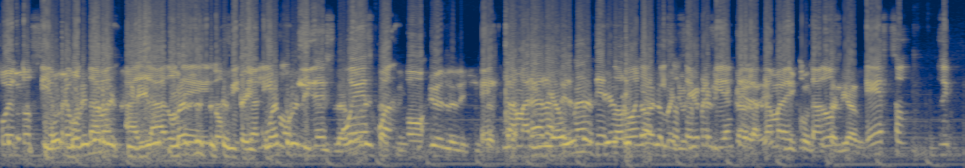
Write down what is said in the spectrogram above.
sueltos siempre votaban al lado del oficialismo. Y después, cuando el camarada Fernández Noroña quiso ser presidente de la Cámara de Diputados, estos diputados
